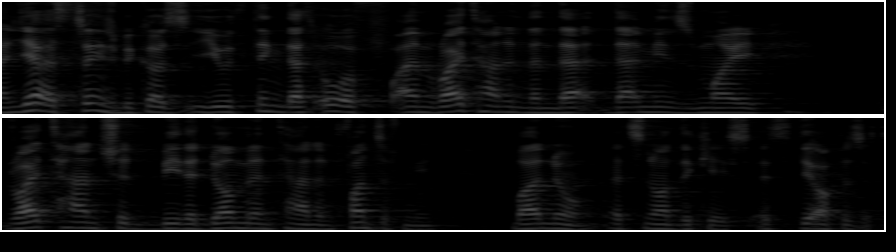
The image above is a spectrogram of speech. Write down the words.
and yeah, it's strange because you would think that oh, if I'm right-handed, then that that means my right hand should be the dominant hand in front of me. But no, it's not the case. It's the opposite.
